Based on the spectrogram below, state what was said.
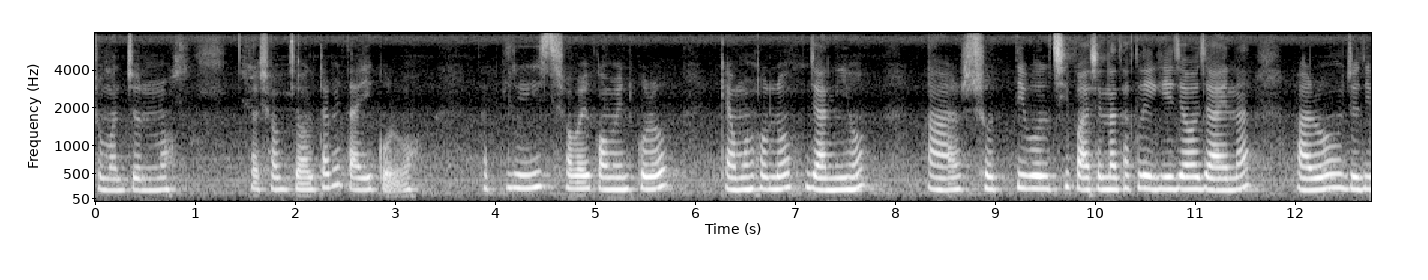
সময়ের জন্য। তা সব জলটা আমি তাই করব। তা প্লিজ সবাই কমেন্ট করো, কেমন হলো জানিও। আর সত্যি বলছি, পাশে না থাকলে এগিয়ে যাওয়া যায় না। আরও যদি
